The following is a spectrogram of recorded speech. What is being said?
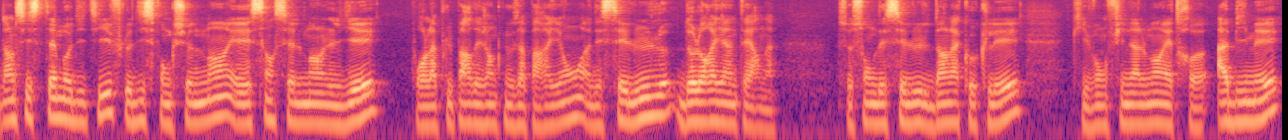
Dans le système auditif, le dysfonctionnement est essentiellement lié, pour la plupart des gens que nous appareillons, à des cellules de l'oreille interne. Ce sont des cellules dans la cochlée qui vont finalement être abîmées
